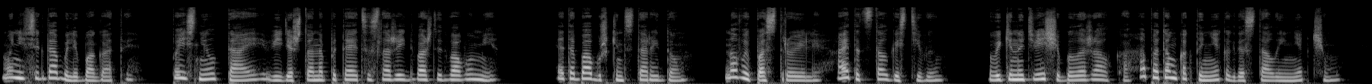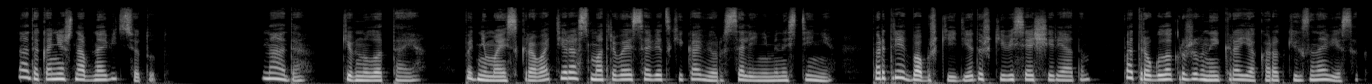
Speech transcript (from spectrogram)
Мы не всегда были богаты, пояснил Тай, видя, что она пытается сложить дважды два в уме. Это бабушкин старый дом. Новый построили, а этот стал гостевым. Выкинуть вещи было жалко, а потом как-то некогда стало и не к чему. Надо, конечно, обновить все тут. «Надо», — кивнула Тая, поднимаясь с кровати и рассматривая советский ковер с оленями на стене, портрет бабушки и дедушки, висящий рядом, потрогала кружевные края коротких занавесок.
